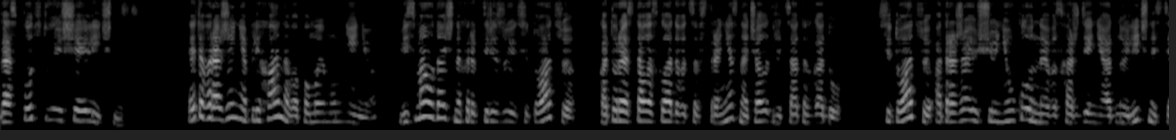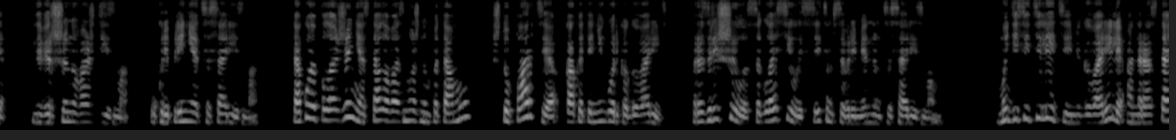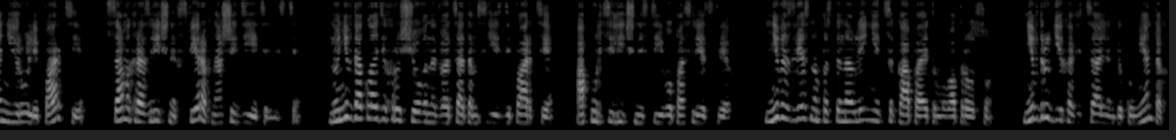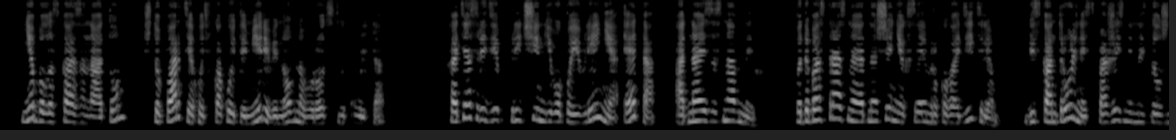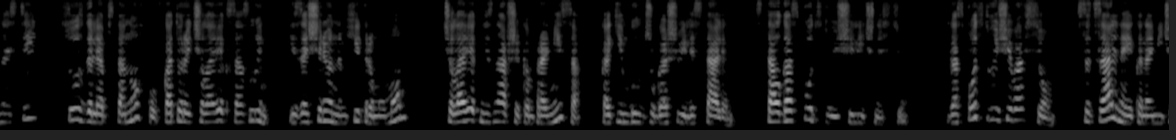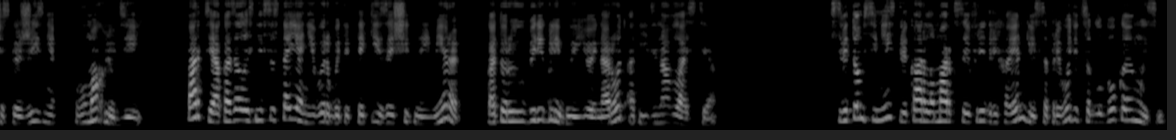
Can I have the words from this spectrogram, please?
Господствующая личность. Это выражение Плеханова, по моему мнению, весьма удачно характеризует ситуацию, которая стала складываться в стране с начала 30-х годов. Ситуацию, отражающую неуклонное восхождение одной личности на вершину вождизма, укрепление цесаризма. Такое положение стало возможным потому, что партия, как это не горько говорить, разрешила, согласилась с этим современным цесаризмом. Мы десятилетиями говорили о нарастании роли партии в самых различных сферах нашей деятельности, но ни в докладе Хрущева на 20-м съезде партии о культе личности и его последствиях, ни в известном постановлении ЦК по этому вопросу, ни в других официальных документах не было сказано о том, что партия хоть в какой-то мере виновна в уродстве культа. Хотя среди причин его появления это одна из основных. Подобострастное отношение к своим руководителям, бесконтрольность, пожизненность должностей создали обстановку, в которой человек со злым, изощренным хитрым умом, человек, не знавший компромисса, каким был Джугашвили Сталин, стал господствующей личностью. Господствующей во всем – в социальной и экономической жизни, в умах людей. Партия оказалась не в состоянии выработать такие защитные меры, которые уберегли бы ее и народ от единовластия. В святом семействе Карла Маркса и Фридриха Энгельса приводится глубокая мысль.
